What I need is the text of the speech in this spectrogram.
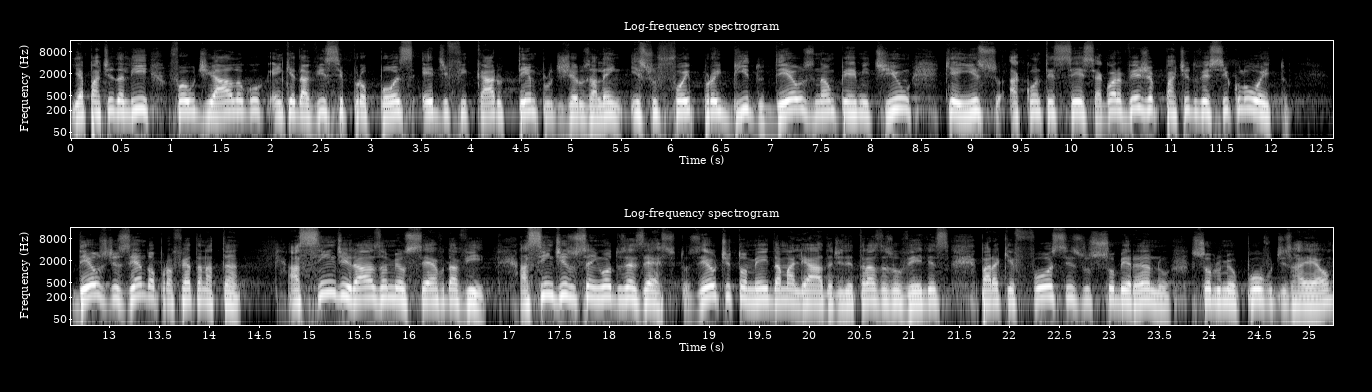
e a partir dali foi o diálogo em que Davi se propôs edificar o templo de Jerusalém. Isso foi proibido, Deus não permitiu que isso acontecesse. Agora veja a partir do versículo 8. Deus dizendo ao profeta Natã: Assim dirás ao meu servo Davi: Assim diz o Senhor dos Exércitos: Eu te tomei da malhada de detrás das ovelhas, para que fosses o soberano sobre o meu povo de Israel,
